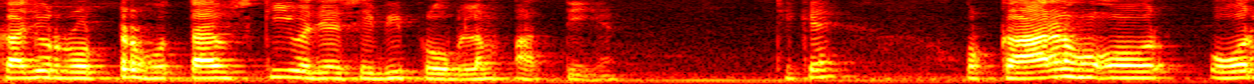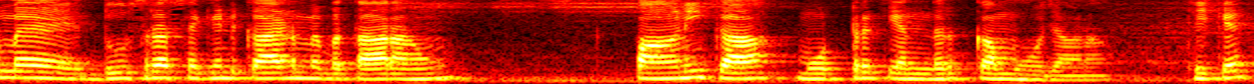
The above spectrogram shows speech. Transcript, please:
का जो रोटर होता है, उसकी वजह से भी प्रॉब्लम आती है। ठीक है? और कारण हो और और मैं दूसरा सेकंड कारण मैं बता रहा हूँ, पानी का मोटर के अंदर कम हो जाना, ठीक है?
